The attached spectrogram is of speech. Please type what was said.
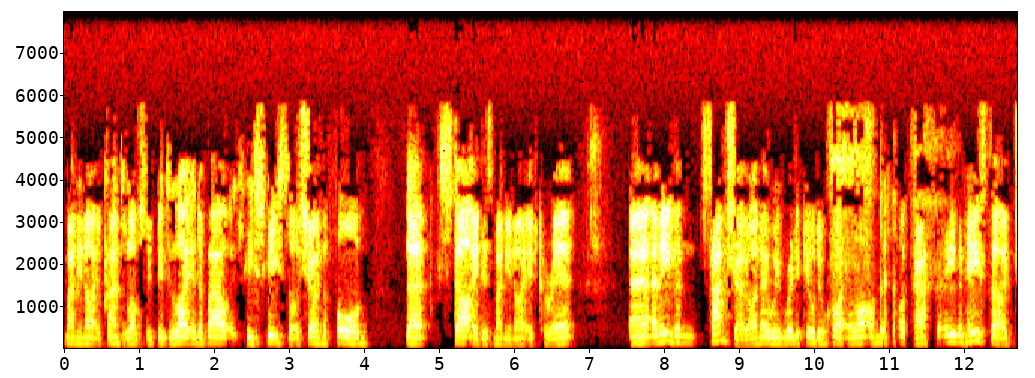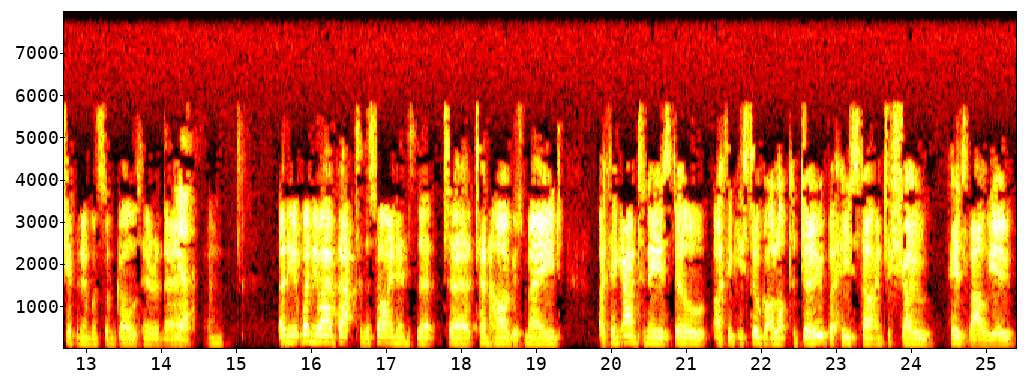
Man United fans will obviously be delighted about. He's he's sort of showing the form that started his Man United career. Uh, and even Sancho, I know we've ridiculed him quite a lot on this podcast, but even he started chipping in with some goals here and there. Yeah. Um, and you, when you add that to the signings that uh, Ten Hag has made, I think Antony is still, I think he's still got a lot to do, but he's starting to show his value.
